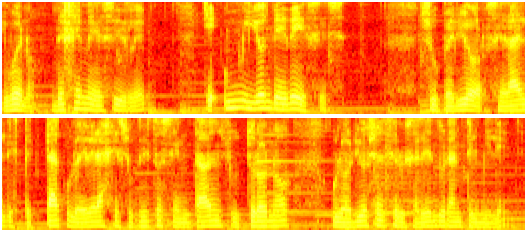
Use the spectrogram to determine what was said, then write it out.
Y bueno, déjeme decirle que un millón de veces superior será el espectáculo de ver a Jesucristo sentado en su trono glorioso en Jerusalén durante el milenio.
